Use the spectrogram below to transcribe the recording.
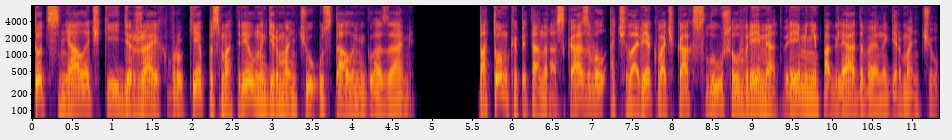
Тот снял очки и, держа их в руке, посмотрел на Германчу усталыми глазами. Потом капитан рассказывал, а человек в очках слушал время от времени, поглядывая на Германчу.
